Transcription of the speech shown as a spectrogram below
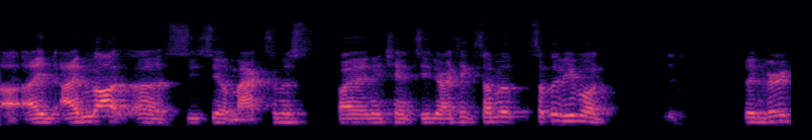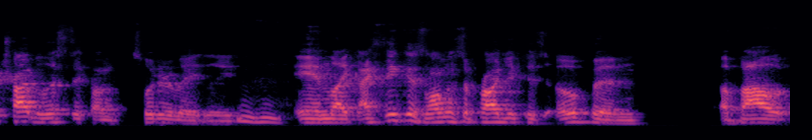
Uh, I, I'm not a CC0 Maximus by any chance either. I think some of some of the people have been very tribalistic on Twitter lately, mm-hmm. and like I think as long as the project is open about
